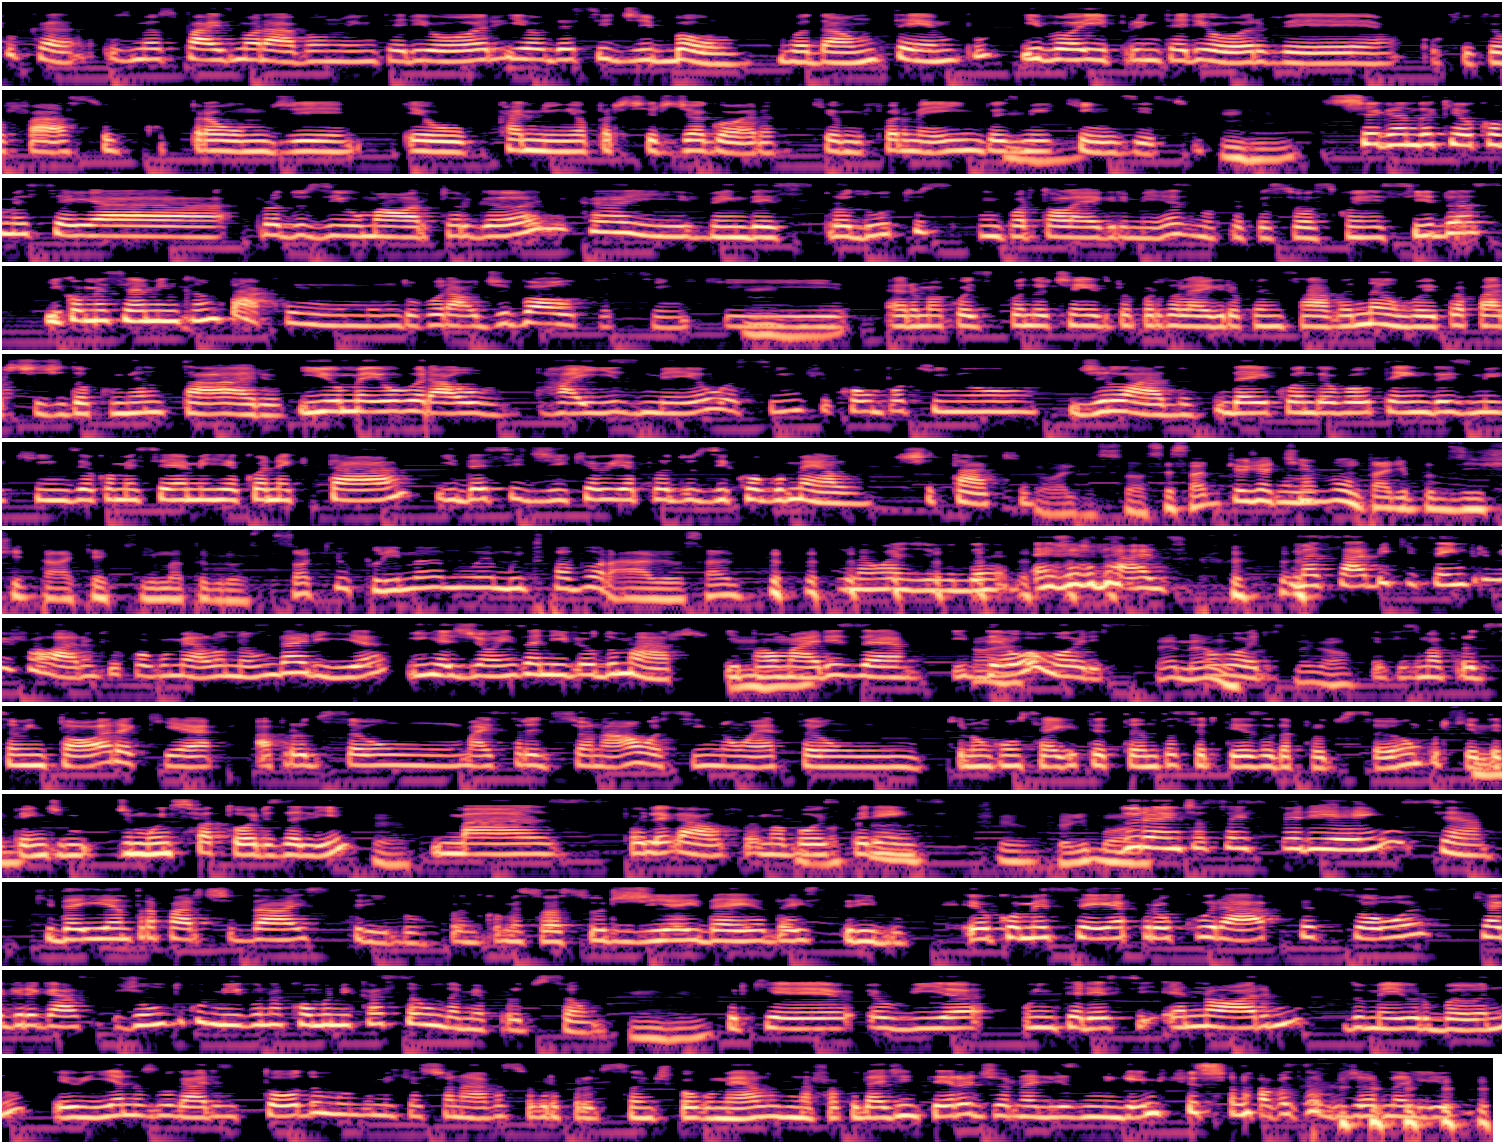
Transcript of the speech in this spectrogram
os meus pais moravam no interior e eu decidi, bom, vou dar um tempo e vou ir pro interior ver o que que eu faço, para onde eu caminho a partir de agora, que eu me formei em 2015, isso. Uhum. Chegando aqui, eu comecei a produzir uma horta orgânica e vender esses produtos em Porto Alegre mesmo, para pessoas conhecidas. E comecei a me encantar com o mundo rural de volta, assim, que uhum. era uma coisa que quando eu tinha ido para Porto Alegre eu pensava, não, vou ir para parte de documentário. E o meio rural raiz meu, assim, ficou um pouquinho de lado. Daí quando eu voltei em 2015, eu comecei a me reconectar e decidi que eu ia produzir cogumelo, shiitake. Olha só, você sabe que eu já tive vontade de produzir shiitake aqui em Mato Grosso, só que o clima não é muito favorável, sabe? Não ajuda, é verdade. Mas sabe que sempre me falaram que o cogumelo não daria em regiões a nível do mar. E uhum. Palmares é. E ah, deu é? horrores. É mesmo? Horrores. Legal. Eu fiz uma produção em Tora, que é a produção mais tradicional, assim, não é tão. Tu não consegue ter tanta certeza da produção, porque Sim. depende de muitos fatores ali. É. Mas foi legal, foi uma boa Bacana. experiência. Show, de bola. Durante essa experiência, que daí entra a parte da estribo, quando começou a surgir a ideia da estribo eu comecei a procurar pessoas que agregassem junto comigo na comunicação da minha produção. Uhum. Porque eu via um interesse enorme do meio urbano. Eu ia nos lugares e todo mundo me questionava sobre a produção de cogumelos. Na faculdade inteira de jornalismo, ninguém me questionava sobre jornalismo.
